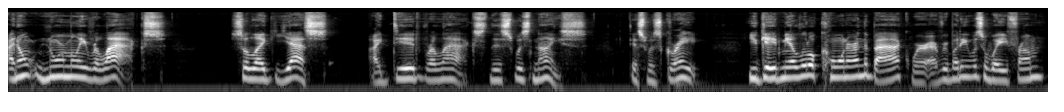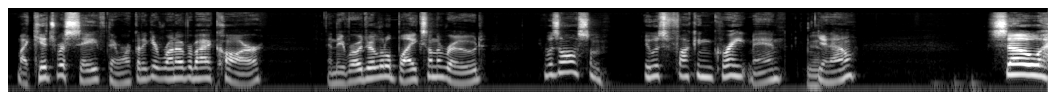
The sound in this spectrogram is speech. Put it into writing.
I don't normally relax. So like, yes, I did relax. This was nice. This was great. You gave me a little corner in the back where everybody was away from. My kids were safe. They weren't going to get run over by a car, and they rode their little bikes on the road. It was awesome. It was fucking great, man. You know. So,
